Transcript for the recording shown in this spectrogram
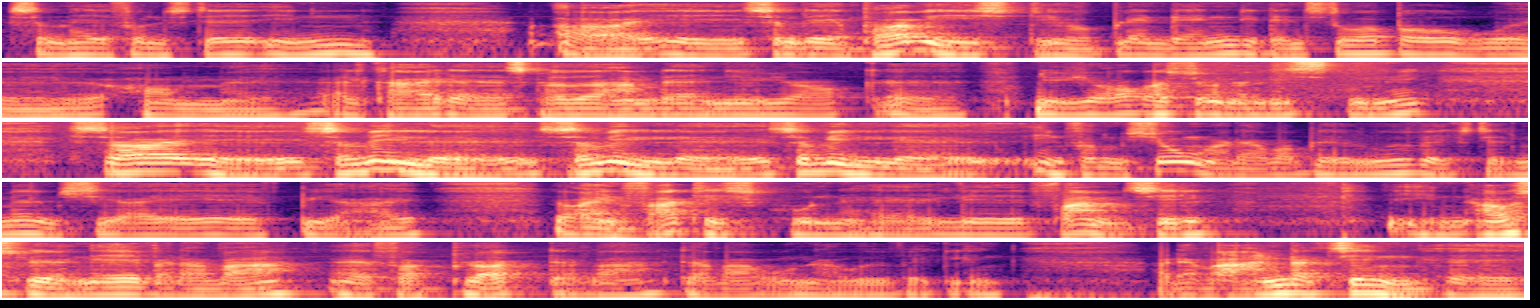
som havde fundet sted inden. Og øh, som det er påvist det jo blandt andet i den store bog øh, om øh, Al-Qaida, der er skrevet af ham der New York, øh, New Yorker journalisten, ikke? så, øh, så vil, øh, så vil, øh, så vil øh, informationer, der var blevet udvekslet mellem CIA og FBI, jo rent faktisk kunne have ledet frem til en afsløring af, hvad der var øh, for plot, der var, der var under udvikling. Og der var andre ting, øh,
